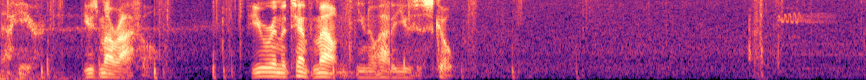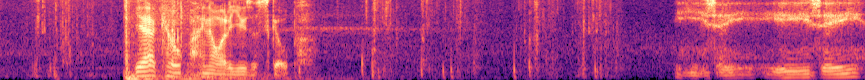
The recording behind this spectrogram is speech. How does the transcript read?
Now here, use my rifle. If you were in the 10th Mountain, you know how to use a scope. Yeah, Cope, I know how to use a scope. Easy, easy.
